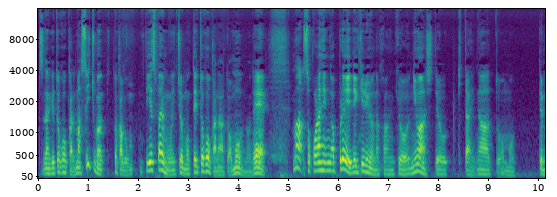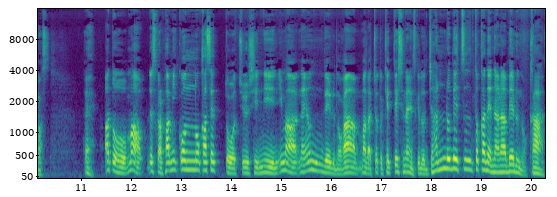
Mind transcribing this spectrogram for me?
つなげとこうかな。まあ、スイッチも、とかも PS5 も一応持っていっとこうかなと思うので、まあ、そこら辺がプレイできるような環境にはしておきたいなと思ってます。ええ。あと、まあ、ですからファミコンのカセットを中心に、今悩んでるのが、まだちょっと決定してないんですけど、ジャンル別とかで並べるのか、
